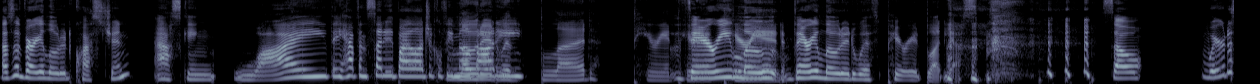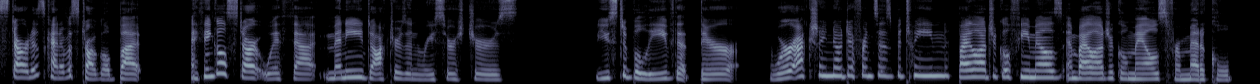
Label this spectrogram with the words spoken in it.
That's a very loaded question. Asking why they haven't studied biological female Loaded body. with blood. Period. period very period. load, very loaded with period blood. Yes. so, where to start is kind of a struggle, but I think I'll start with that. Many doctors and researchers used to believe that there were actually no differences between biological females and biological males for medical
